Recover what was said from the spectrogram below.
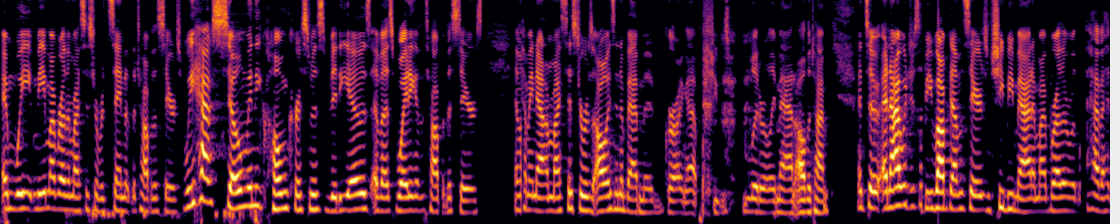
And we, me and my brother and my sister would stand at the top of the stairs. We have so many home Christmas videos of us waiting at the top of the stairs and coming out. And my sister was always in a bad mood growing up. She was literally mad all the time. And so, and I would just be bob down the stairs and she'd be mad and my brother would have a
